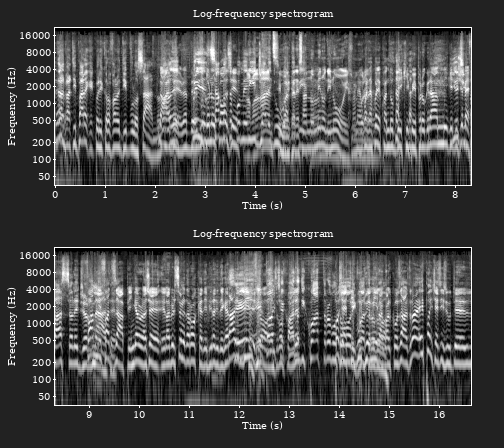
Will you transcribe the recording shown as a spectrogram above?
vabbè, vabbè. ma ti pare che quelli che lo fanno in TV lo sanno? No, è vero, è vero. Del Dicono sabato cose- pomeriggio No, ma alle anzi, 2, guarda, ne sanno meno di noi. Ma guarda, quello è quando becchi quei programmi che Io dice ci beh, passo le Fammi giornate. fa zapping. Allora c'è la versione da rocca dei Pirati dei Caraibi. Sì, e no, poi non si c'è quello fare. di quattro Poi c'è motori, TV quattro 2000 ruote. qualcos'altro. eh, E poi c'è sì, su, il Rai, su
